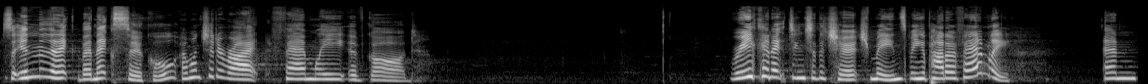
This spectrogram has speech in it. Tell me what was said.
So, in the, ne- the next circle, I want you to write family of God. Reconnecting to the church means being a part of a family. And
